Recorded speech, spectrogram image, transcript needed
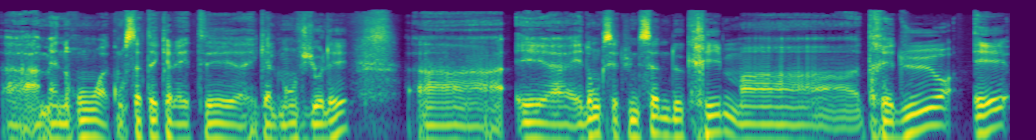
amèneront à constater qu'elle a été également violée. Et, et, donc c'est une scène de crime très dure et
